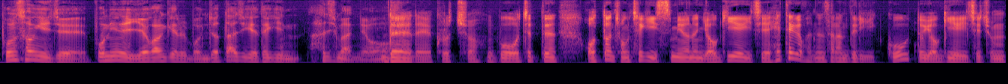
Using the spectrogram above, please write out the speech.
본성이 이제 본인의 이해관계를 먼저 따지게 되긴 하지만요. 네, 네, 그렇죠. 뭐 어쨌든 어떤 정책이 있으면은 여기에 이제 혜택을 받는 사람들이 있고 또 여기에 이제 좀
